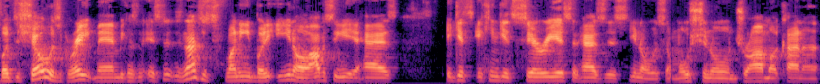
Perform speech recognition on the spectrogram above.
But the show is great, man, because it's it's not just funny, but you know, obviously it has it gets it can get serious. It has this, you know, it's emotional and drama kind of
